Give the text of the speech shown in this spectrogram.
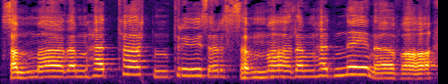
Some of them had tartan trousers, some of them had nane of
